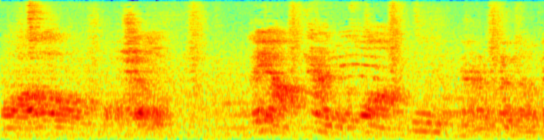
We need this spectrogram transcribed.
哇哦，好香哦。可以啊，看上去不错啊。男人不能得。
